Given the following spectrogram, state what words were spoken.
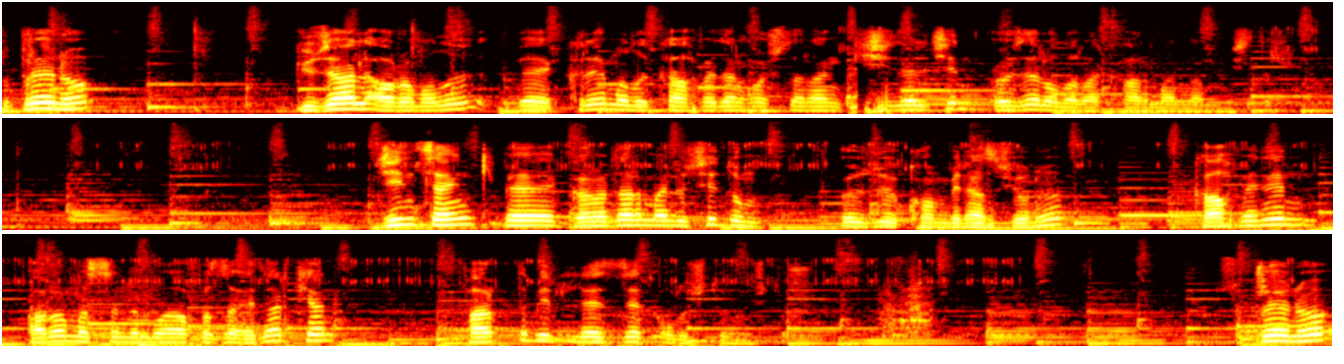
Supreno, güzel aromalı ve kremalı kahveden hoşlanan kişiler için özel olarak harmanlanmıştır. Ginseng ve Ganoderma lucidum özü kombinasyonu kahvenin aromasını muhafaza ederken farklı bir lezzet oluşturmuştur. Supreno,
